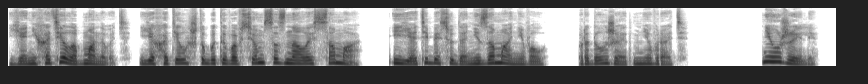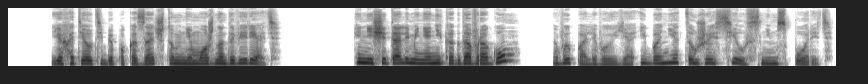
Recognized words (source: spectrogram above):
Я не хотел обманывать. Я хотел, чтобы ты во всем созналась сама. И я тебя сюда не заманивал. Продолжает мне врать. Неужели? Я хотел тебе показать, что мне можно доверять. И не считали меня никогда врагом? Выпаливаю я, ибо нет уже сил с ним спорить.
